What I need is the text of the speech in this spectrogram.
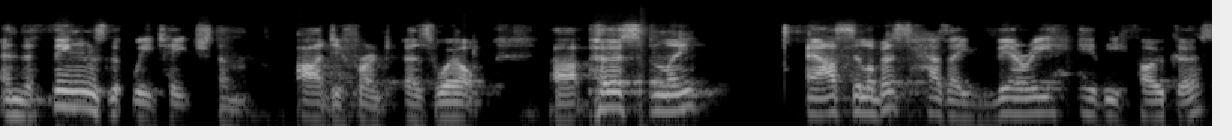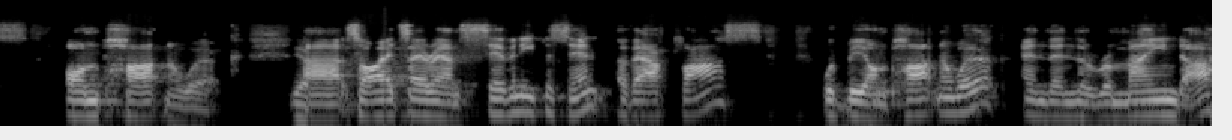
and the things that we teach them are different as well. Uh, personally, our syllabus has a very heavy focus on partner work. Yep. Uh, so I'd say around 70% of our class would be on partner work, and then the remainder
